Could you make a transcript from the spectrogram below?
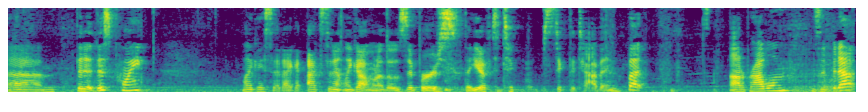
Um, but at this point, like I said, I accidentally got one of those zippers that you have to stick the tab in, but not a problem. Zip it up,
